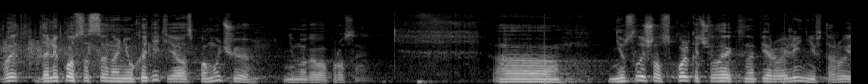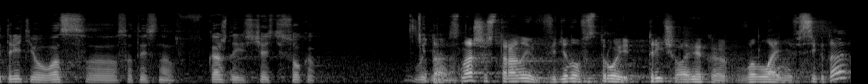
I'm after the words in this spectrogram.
Вы далеко со сцены не уходите, я вас помучаю немного вопросами. Не услышал, сколько человек на первой линии, второй и третий у вас, э, соответственно, в каждой из части сока выделено? Да, с нашей стороны введено в строй три человека в онлайне всегда.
